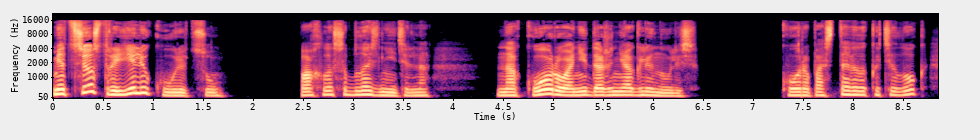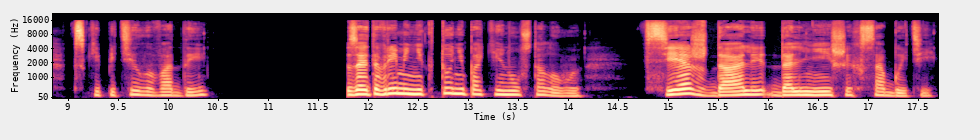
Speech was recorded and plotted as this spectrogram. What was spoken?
Медсестры ели курицу. Пахло соблазнительно. На Кору они даже не оглянулись. Кора поставила котелок, вскипятила воды. За это время никто не покинул столовую. Все ждали дальнейших событий.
